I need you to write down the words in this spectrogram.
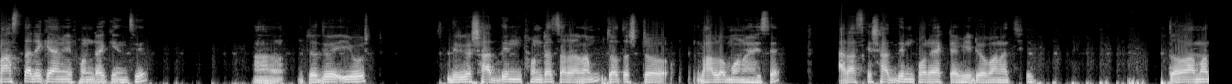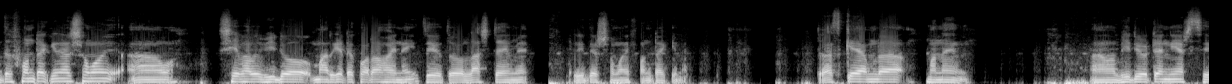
পাঁচ তারিখে আমি ফোনটা কিনছি। যদিও ইউজ দীর্ঘ সাত দিন ফোনটা চালালাম। যথেষ্ট ভালো মনে হয়েছে। আর আজকে সাত দিন পরে একটা ভিডিও বানাচ্ছি। তো আমাদের ফোনটা কেনার সময় সেভাবে ভিডিও মার্কেটে করা হয় নাই, যেহেতু লাস্ট টাইমে ঈদের সময় ফোনটা কিনা। তো আজকে আমরা মানে ভিডিওটা নিয়ে আসছি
